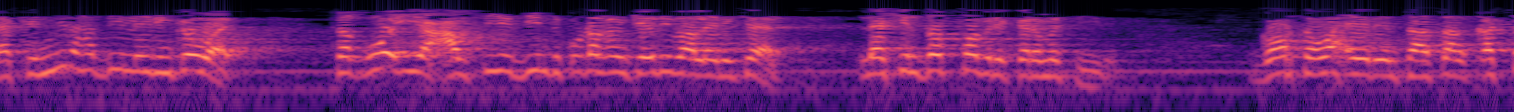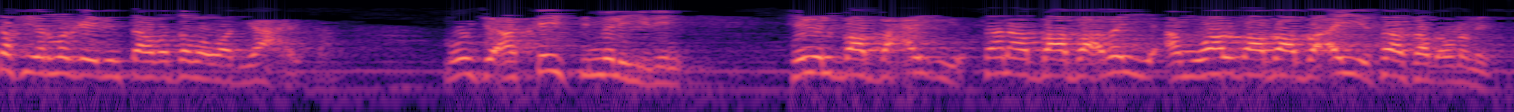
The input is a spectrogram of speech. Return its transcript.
laakiin mid haddii laydinka waayo taqwo iyo cabsi iyo diinta ku dhaqankeedii baa laydinka hela. Laakiin dad sabri kara ma tiidin goorta waxay idintaasaan qajaf yar markay idintaabadaba waad yaacaysaan mawja adkaysi ma lihidin. Hebel baa baxay iyo tanaa baaba'day iyo amwaal baa baaba'ay iyo saasaad odhanaysa.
